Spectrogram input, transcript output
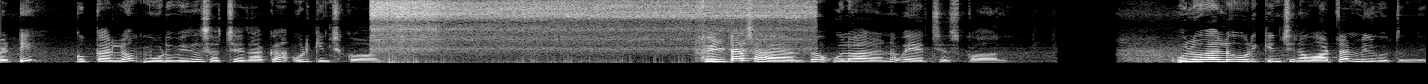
పెట్టి కుక్కర్లో మూడు విజిల్స్ వచ్చేదాకా ఉడికించుకోవాలి. ఫిల్టర్ సహాయంతో ఉలవలను వేరు చేసుకోవాలి. ఉలవలు ఉడికించిన వాటర్ మిలుగుతుంది.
